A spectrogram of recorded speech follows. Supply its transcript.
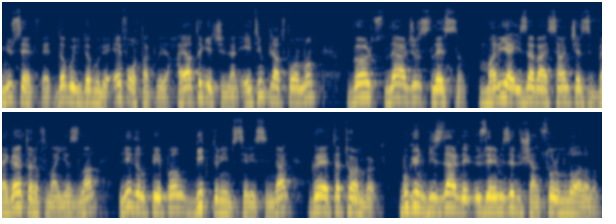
UNICEF ve WWF ortaklığıyla hayata geçirilen eğitim platformu World's Largest Lesson, Maria Isabel Sanchez Vegara tarafından yazılan Little People Big Dreams serisinden Greta Thunberg. Bugün bizler de üzerimize düşen sorumluluğu alalım.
